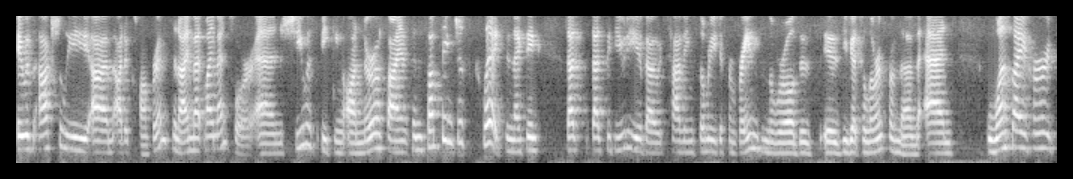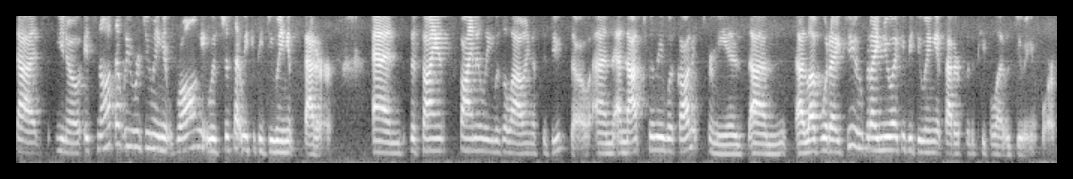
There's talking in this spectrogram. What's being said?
it was actually um, at a conference, and I met my mentor, and she was speaking on neuroscience, and something just clicked, and I think that's that's the beauty about having so many different brains in the world is is you get to learn from them, and once I heard that, you know, it's not that we were doing it wrong, it was just that we could be doing it better and the science finally was allowing us to do so. And and that's really what got it for me is um, i love what i do but i knew i could be doing it better for the people i was doing it for.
